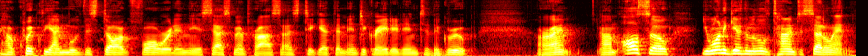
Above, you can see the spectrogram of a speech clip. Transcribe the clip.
how quickly i move this dog forward in the assessment process to get them integrated into the group all right. Um, also, you want to give them a little time to settle in.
